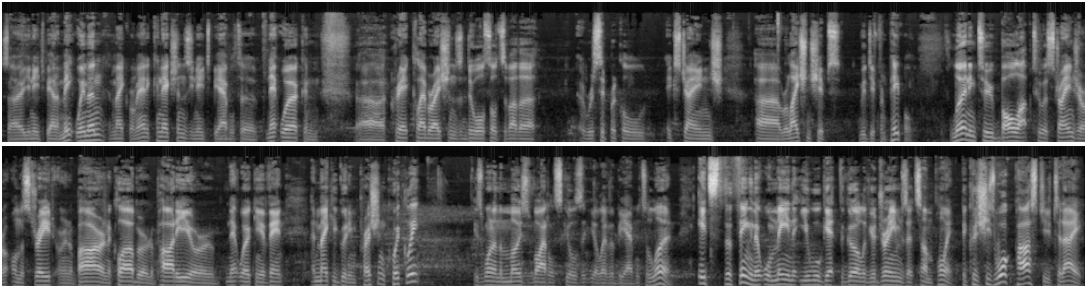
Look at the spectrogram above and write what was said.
So you need to be able to meet women and make romantic connections. You need to be able to network and uh, create collaborations and do all sorts of other reciprocal exchange uh, relationships with different people. Learning to bowl up to a stranger on the street or in a bar, in a club, or at a party or a networking event and make a good impression quickly is one of the most vital skills that you'll ever be able to learn. It's the thing that will mean that you will get the girl of your dreams at some point because she's walked past you today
